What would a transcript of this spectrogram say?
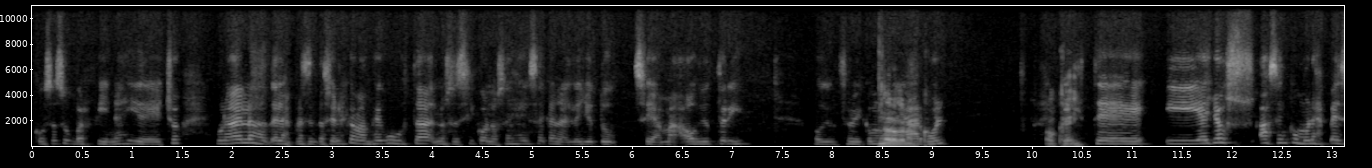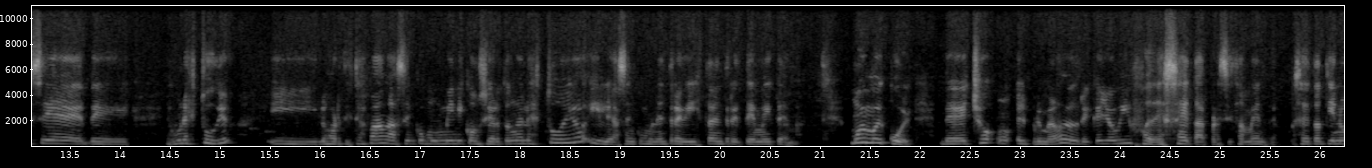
cosas súper finas y de hecho una de las, de las presentaciones que más me gusta, no sé si conoces ese canal de YouTube, se llama Audio Tree, Audio Tree como No conozco. árbol. Ok. Este, y ellos hacen como una especie de, es un estudio y los artistas van, hacen como un mini concierto en el estudio y le hacen como una entrevista entre tema y tema. Muy, muy cool. De hecho, el primero de Audrey que yo vi fue de Z, precisamente. Z tiene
